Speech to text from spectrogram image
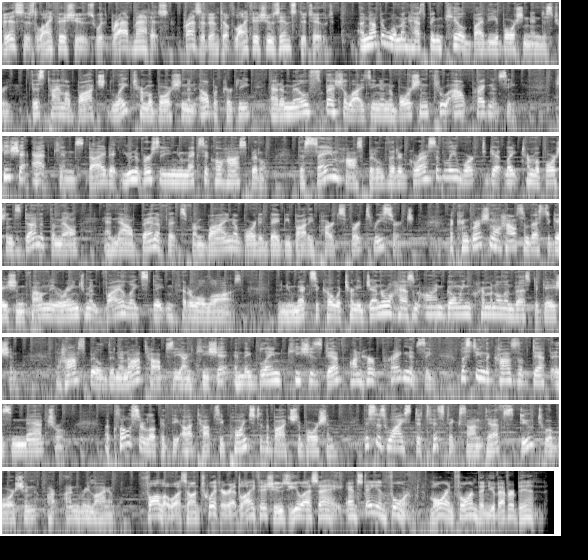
This is Life Issues with Brad Mattes, president of Life Issues Institute. Another woman has been killed by the abortion industry, this time a botched late term abortion in Albuquerque at a mill specializing in abortion throughout pregnancy. Keisha Atkins died at University New Mexico Hospital, the same hospital that aggressively worked to get late term abortions done at the mill and now benefits from buying aborted baby body parts for its research. A congressional House investigation found the arrangement violates state and federal laws. The New Mexico Attorney General has an ongoing criminal investigation. The hospital did an autopsy on Keisha and they blamed Keisha's death on her pregnancy, listing the cause of death as natural. A closer look at the autopsy points to the botched abortion. This is why statistics on deaths due to abortion are unreliable. Follow us on Twitter at Life Issues USA and stay informed, more informed than you've ever been.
